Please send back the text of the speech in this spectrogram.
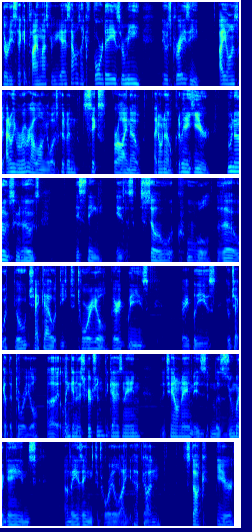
30 second time lapse for you guys. That was like four days for me. It was crazy. I honestly, I don't even remember how long it was. Could have been six for all I know. I don't know. Could have been a year. Who knows? Who knows? This thing is so cool, though. Go check out the tutorial. Very please. Very please. Go check out the tutorial. Uh, link in the description. The guy's name, the channel name is Mazuma Games. Amazing tutorial I have gotten stuck here.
